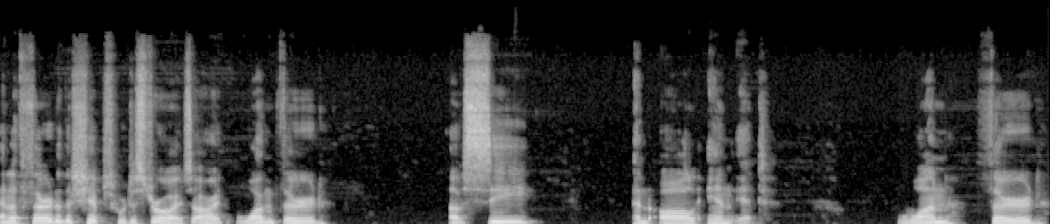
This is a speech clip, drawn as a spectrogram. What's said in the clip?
and a third of the ships were destroyed. So, all right, one third of sea and all in it, one third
